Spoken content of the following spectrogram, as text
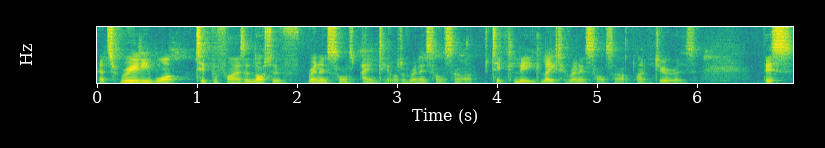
That's really what typifies a lot of Renaissance painting, a lot of Renaissance art, particularly later Renaissance art like Dürer's. This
